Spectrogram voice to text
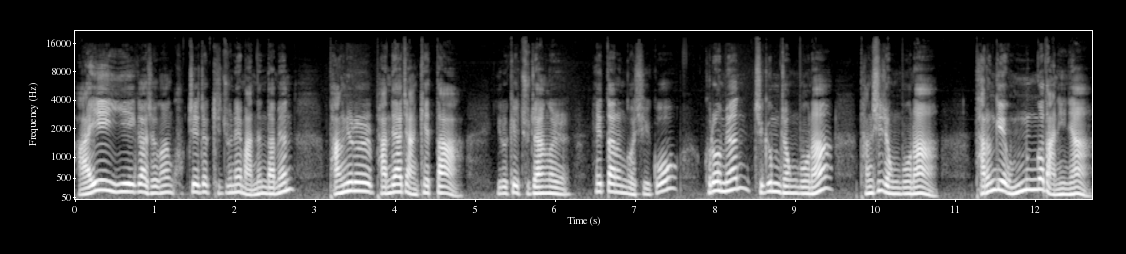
IAEA가 정한 국제적 기준에 맞는다면 방류를 반대하지 않겠다 이렇게 주장을 했다는 것이고 그러면 지금 정부나 당시 정부나 다른 게 없는 것 아니냐.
